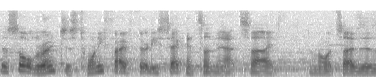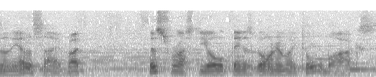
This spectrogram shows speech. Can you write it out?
This old wrench is 25, 30 seconds on that side. I don't know what size it is on the other side, but this rusty old thing is going in my toolbox.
